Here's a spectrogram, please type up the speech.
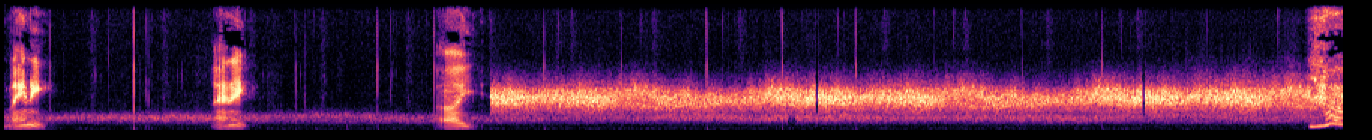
Lanny. Lanny. Hey. Yeah,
